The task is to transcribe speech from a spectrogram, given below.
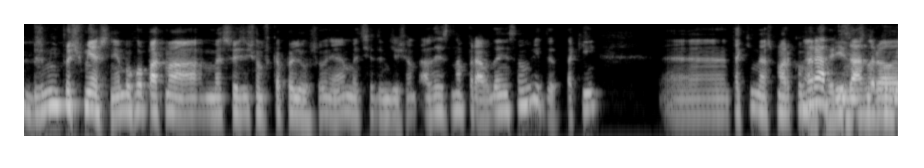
brzmi to śmiesznie, bo chłopak ma 1,60 m w kapeluszu, nie? 1,70 m, ale jest naprawdę niesamowity. Taki E, taki nasz Marco tak, Verratti. Lisandro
